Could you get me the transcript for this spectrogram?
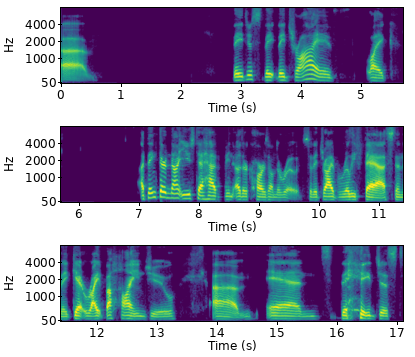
um, they just they they drive like I think they're not used to having other cars on the road, so they drive really fast and they get right behind you, um, and they just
